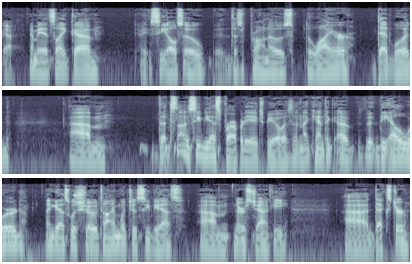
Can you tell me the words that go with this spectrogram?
Yeah. I mean, it's like um, see also The Sopranos, The Wire, Deadwood. Um, that's not a CBS property. HBO is, it? and I can't think of the, the L Word. I guess was Sure. Showtime, which is CBS. Um, Nurse Jackie, uh, Dexter.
